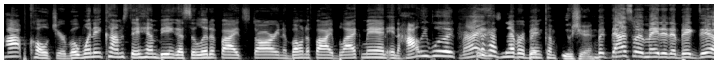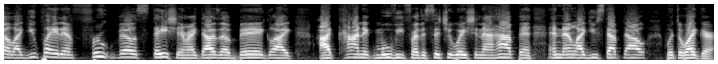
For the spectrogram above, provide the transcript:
pop culture. But when it comes to him being a solidified star and a bona fide black man in Hollywood, right. there has never been confusion. But that's what made it a big deal. Like you played in Station, right? That was a big, like, iconic movie for the situation that happened. And then, like, you stepped out with the white girl.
